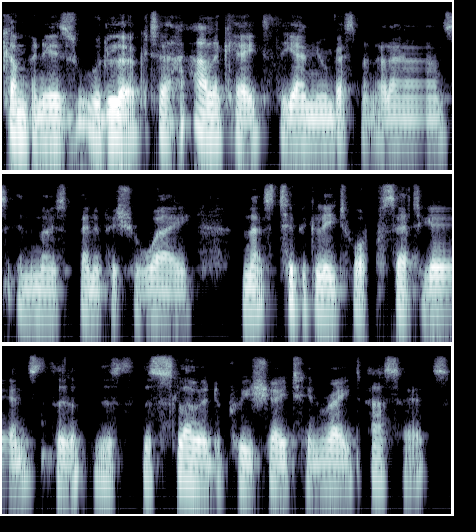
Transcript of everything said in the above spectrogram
companies would look to allocate the annual investment allowance in the most beneficial way. And that's typically to offset against the, the, the slower depreciating rate assets,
